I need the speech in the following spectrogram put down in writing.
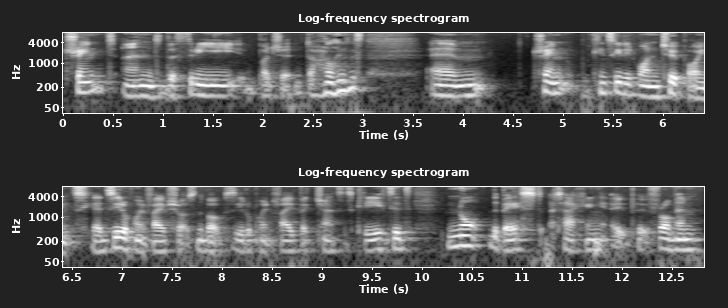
Trent and the three budget darlings. Um, Trent conceded one, two points. He had 0.5 shots in the box, 0.5 big chances created. Not the best attacking output from him,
